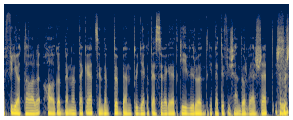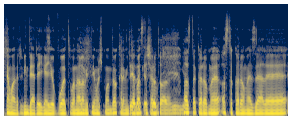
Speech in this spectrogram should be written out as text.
fiatal hallgat benneteket, szerintem többen tudják a te szövegedet kívülről, mint egy Petőfi Sándor verset, és ez most nem minden régen jobb volt vonal, amit én most mondok, hanem inkább azt akarom, valami, azt, akarom, azt akarom ezzel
